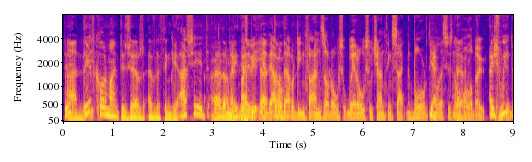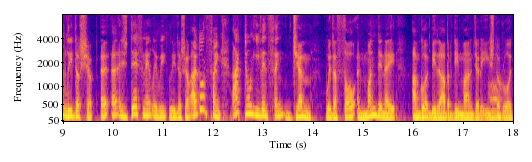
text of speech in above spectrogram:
Dave, And- Dave Cormack deserves everything. I said the Uh, other I night. By the way, yeah, the, Aber- the Aberdeen fans are also we're also chanting sack the board. You Yeah. know, this is not Yeah. all about. It's Jim weak Goodwin. leadership. It, it is definitely weak leadership. I don't think, I don't even think Jim would have thought on Monday night, I'm going to be the Aberdeen manager at Easter Oh. Road.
